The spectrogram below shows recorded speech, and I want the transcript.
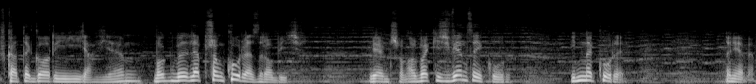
W kategorii, ja wiem, mógłby lepszą kurę zrobić. Większą, albo jakieś więcej kur. Inne kury. No nie wiem.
